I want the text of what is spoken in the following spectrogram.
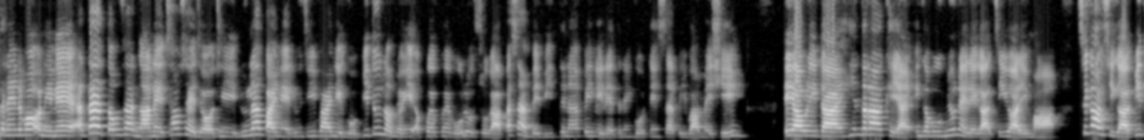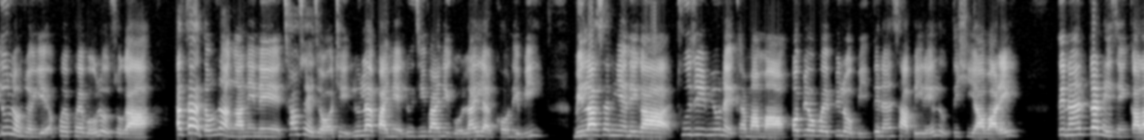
သတင်းတစ်ပုဒ်အနေနဲ့အသက်35နဲ့60ကျော်အထိလူလက်ပိုင်းနဲ့လူကြီးပိုင်းတွေကိုပြည်သူ့လုံခြုံရေးအဖွဲ့ဖွဲ့ဖို့လို့ဆိုတာပတ်စံပေးပြီးတင်နန်းပေးနေတဲ့သတင်းကိုတင်ဆက်ပေးပါမယ်ရှင်။ AR တိုင်းဟင်္ဒရာခရိုင်အင်ကပူမြို့နယ်တွေကကြီးရွာတွေမှာစစ်ကောင်စီကပြည်သူ့လုံခြုံရေးအဖွဲ့ဖွဲ့ဖို့လို့ဆိုတာအသက်35နှစ်နဲ့60ကျော်အထိလူလက်ပိုင်းနဲ့လူကြီးပိုင်းတွေကိုလိုက်လံခေါ်နေပြီးမေလ12ရက်နေ့ကထူးကြီးမြို့နယ်ခမ်းမမှာဟောပြောပွဲပြုလုပ်ပြီးတင်နန်းစာပေးတယ်လို့သိရှိရပါတယ်။ တင်နန်းတက်နေစဉ်ကာလ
